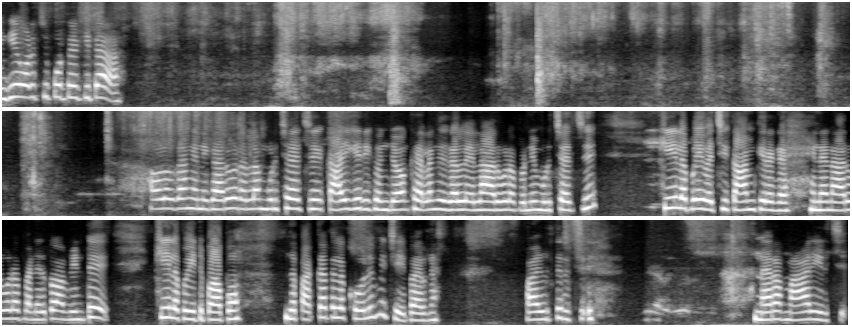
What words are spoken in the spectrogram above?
எங்கேயே உடச்சி போட்டு வைக்கிட்டா? அவ்வளவுதாங்க இன்னைக்கு அறுவடை எல்லாம் முடிச்சாச்சு. காய்கறி கொஞ்சம் கிழங்குகள் எல்லாம் அறுவடை பண்ணி முடிச்சாச்சு. கீழே போய் வச்சு காமிக்கிறேங்க. என்னென்ன அறுவடை பண்ணியிருக்கோம் அப்படின்ட்டு கீழே போயிட்டு பார்ப்போம். இந்த பக்கத்துல கொழுமிச்சை பாருங்க. பழுத்துருச்சு நிறம் மாறிடுச்சு.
